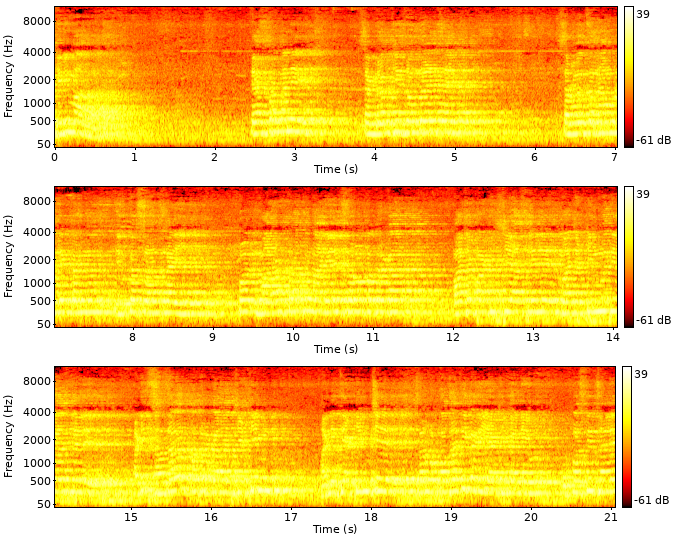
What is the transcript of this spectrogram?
गिरी महाराज त्याचप्रमाणे संग्रामजी जोंधळे साहेब सर्वांचं नाव उल्लेख करणं इतकं सहज नाही पण महाराष्ट्र आलेले सर्व पत्रकार माझ्या पाठीशी असलेले माझ्या टीममध्ये असलेले अडीच हजार पत्रकारांची टीम आणि त्या टीमचे सर्व पदाधिकारी या ठिकाणी उपस्थित झाले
